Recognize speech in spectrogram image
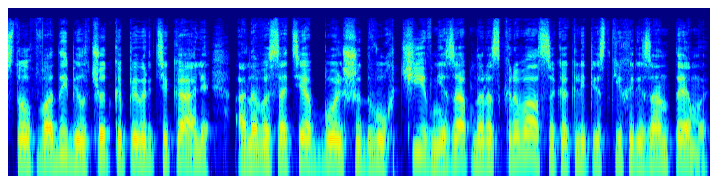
Столб воды бил четко по вертикали, а на высоте больше двух чи внезапно раскрывался, как лепестки хризантемы,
